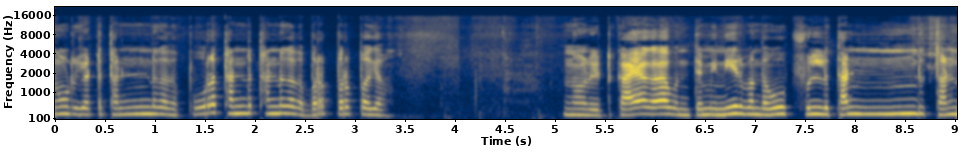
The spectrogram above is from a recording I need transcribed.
ನೋಡ್ರಿ ಎಷ್ಟು ತಣ್ಣಗದ ಪೂರ ತಣ್ಣ ತಣ್ಣಗದ ಬರ್ಪ್ ಬರ್ಪ್ ಆಗ್ಯಾವ. ನೋಡಿ ಇಟ್ಟು ಕಾಯಾಗ ಒಂದು ತೆಮ್ಮಿ ನೀರು ಬಂದವು. ಫುಲ್ ತಣ್ಣು ತಣ್ಣ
